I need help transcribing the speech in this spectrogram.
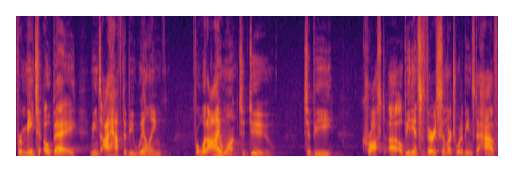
For me to obey means I have to be willing for what I want to do to be crossed. Uh, obedience is very similar to what it means to have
